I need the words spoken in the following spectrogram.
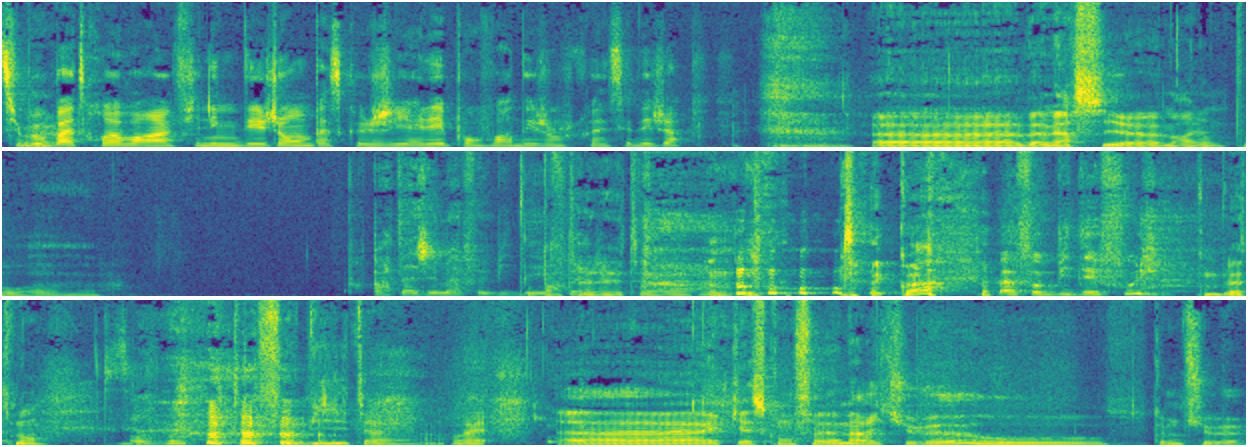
Tu peux Ouais. pas trop avoir un feeling des gens parce que j'y allais pour voir des gens que je connaissais déjà. Euh, bah merci euh, Marion pour, euh, Pour partager ma phobie des partager ta... Quoi. Ma phobie des foules. Complètement. ta phobie, ta... Ouais. Euh, Qu'est-ce qu'on fait? Marie, tu veux ou comme tu veux?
